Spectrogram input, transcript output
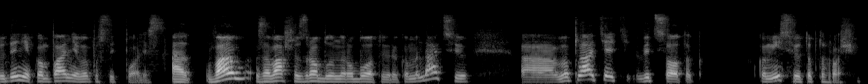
людині компанія випустить поліс. А вам за вашу зроблену роботу і рекомендацію виплатять відсоток комісію, тобто гроші.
